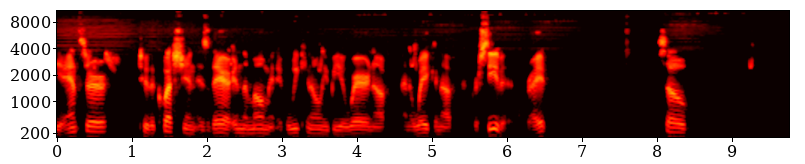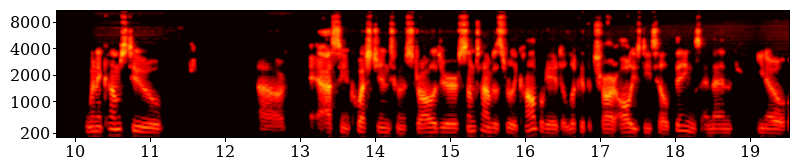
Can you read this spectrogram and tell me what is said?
The answer to the question is there in the moment if we can only be aware enough and awake enough and perceive it, right? So, when it comes to uh, asking a question to an astrologer, sometimes it's really complicated to look at the chart, all these detailed things, and then, you know,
